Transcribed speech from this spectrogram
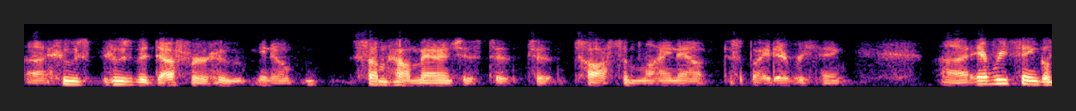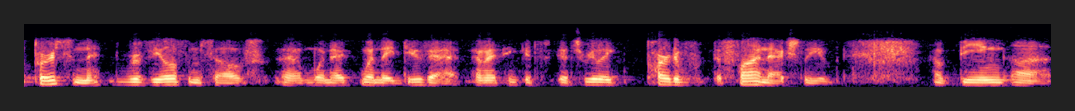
Uh, who's who's the duffer who you know somehow manages to to toss some line out despite everything? Uh, every single person reveals themselves uh, when I, when they do that, and I think it's it's really part of the fun actually of, of being uh,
